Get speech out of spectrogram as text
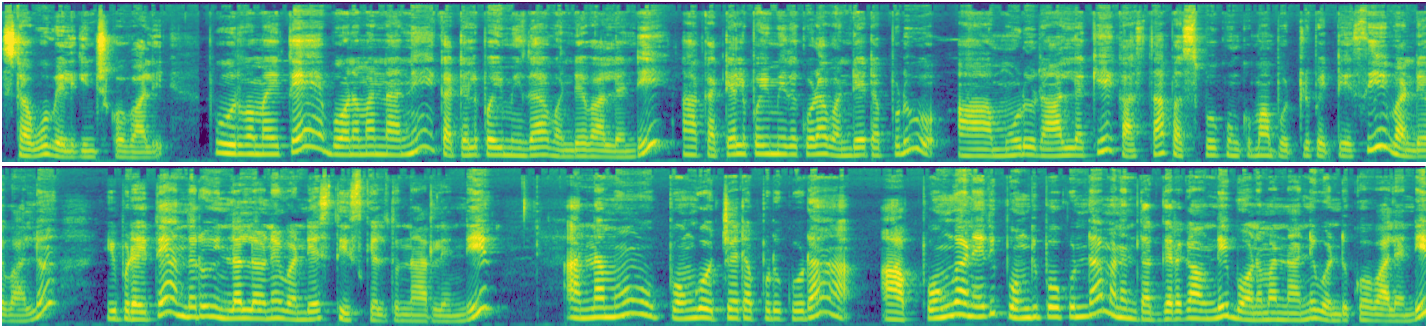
స్టవ్ వెలిగించుకోవాలి. పూర్వమైతే బోనమన్నాన్ని కట్టెల పొయ్యి మీద వండేవాళ్ళండి. ఆ కట్టెల పొయ్యి మీద కూడా వండేటప్పుడు ఆ మూడు రాళ్ళకి కాస్త పసుపు కుంకుమ బొట్లు పెట్టేసి వండేవాళ్ళు. ఇప్పుడైతే అందరూ ఇళ్ళలోనే వండేసి తీసుకెళ్తున్నారులేండి. అన్నము పొంగు వచ్చేటప్పుడు కూడా ఆ పొంగు అనేది పొంగిపోకుండా మనం దగ్గరగా ఉండి బోనమన్నాన్ని వండుకోవాలండి.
